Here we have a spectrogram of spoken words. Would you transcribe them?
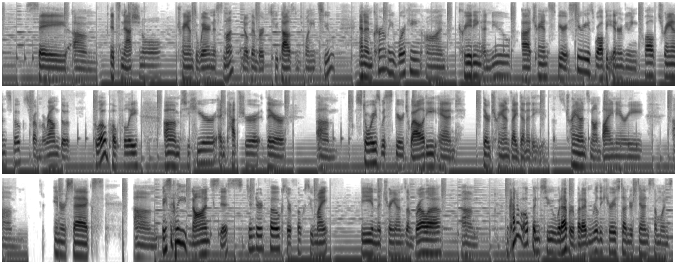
say um, it's National Trans Awareness Month, November 2022. And I'm currently working on creating a new uh, Trans Spirit series where I'll be interviewing 12 trans folks from around the globe, hopefully, um, to hear and capture their um, stories with spirituality and their trans identity. That's trans, non binary, um, intersex, um, basically non cisgendered folks or folks who might be in the trans umbrella. I'm kind of open to whatever, but I'm really curious to understand someone's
